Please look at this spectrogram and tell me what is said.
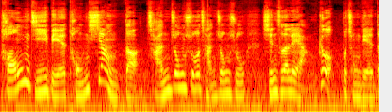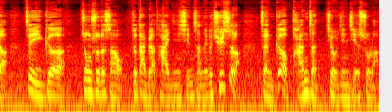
同级别同向的缠中说缠中枢形成了两个不重叠的这一个中枢的时候，就代表它已经形成了一个趋势了，整个盘整就已经结束了。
